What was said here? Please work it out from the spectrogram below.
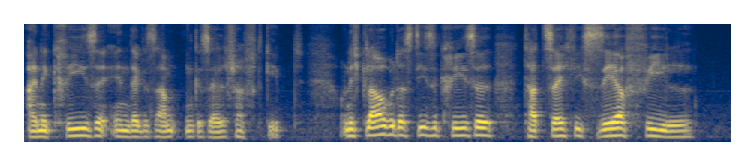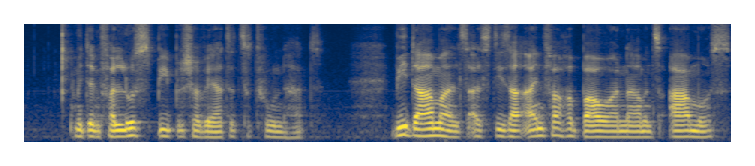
eine Krise in der gesamten Gesellschaft gibt. Und ich glaube, dass diese Krise tatsächlich sehr viel mit dem Verlust biblischer Werte zu tun hat. Wie damals, als dieser einfache Bauer namens Amos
